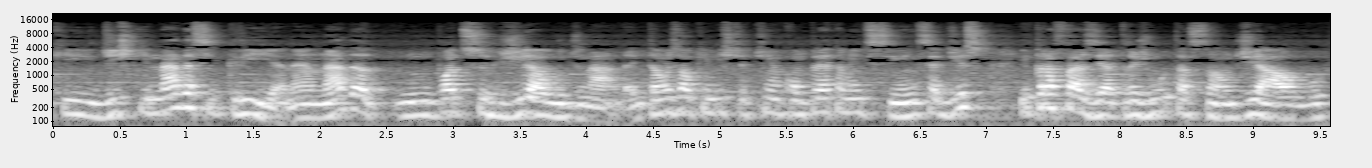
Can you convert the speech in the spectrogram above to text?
que diz que nada se cria, né? nada não pode surgir algo de nada. Então os alquimistas tinham completamente ciência disso e para fazer a transmutação de algo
